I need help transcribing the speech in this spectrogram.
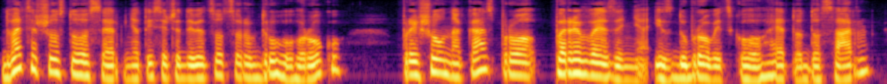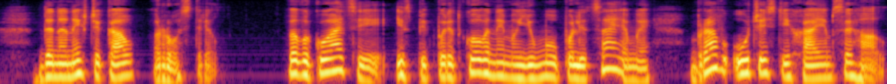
26 серпня 1942 року прийшов наказ про перевезення із Дубровицького гетто до Сарн, де на них чекав розстріл. В евакуації із підпорядкованими йому поліцаями брав участь і Хаєм Сегал,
